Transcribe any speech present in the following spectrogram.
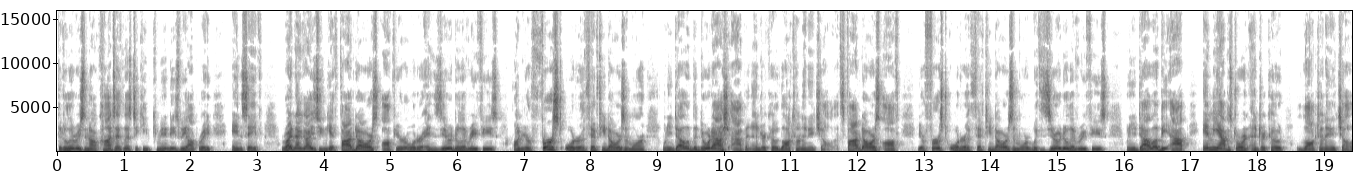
The deliveries are now contactless to keep communities we operate in safe. Right now, guys, you can get $5 off your order and zero delivery fees on your first order of $15 or more when you download the DoorDash app and enter code LOCKEDONNHL. NHL. That's $5 off your first order of $15 or more with zero delivery fees when you download the app in the App Store and enter code Locked on NHL.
